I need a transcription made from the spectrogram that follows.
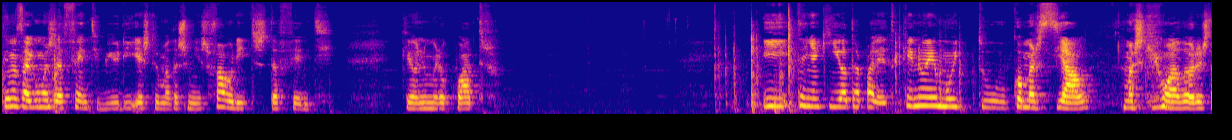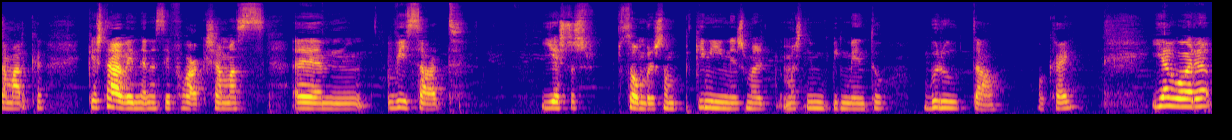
Temos algumas da Fenty Beauty. Esta é uma das minhas favoritas da Fenty, que é o número 4. E tenho aqui outra paleta que não é muito comercial, mas que eu adoro esta marca, que está à venda na Sephora, que chama-se um, Vissart. E estas sombras são pequeninas, mas, mas têm um pigmento brutal, ok? E agora,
